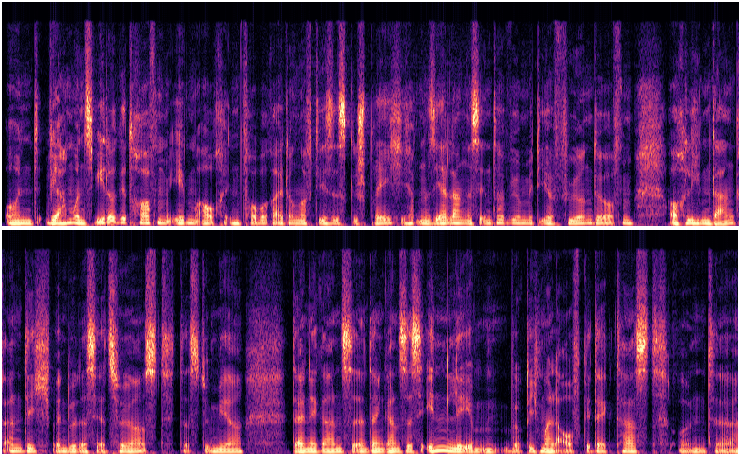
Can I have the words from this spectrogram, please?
Und wir haben uns wieder getroffen, eben auch in Vorbereitung auf dieses Gespräch. Ich habe ein sehr langes Interview mit ihr führen dürfen. Auch lieben Dank an dich, wenn du das jetzt hörst, dass du mir deine ganze, dein ganzes Innenleben wirklich mal aufgedeckt hast. Und äh,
